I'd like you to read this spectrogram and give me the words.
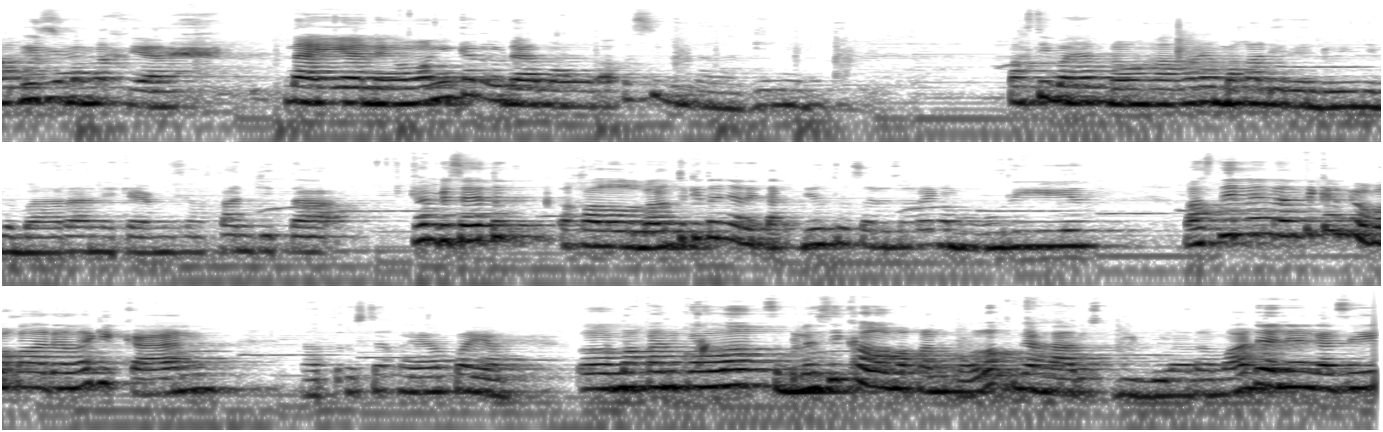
angus iya. banget ya. Nah iya nih ngomongin kan udah mau apa sih bentar lagi nih. Pasti banyak dong hal-hal yang bakal dirinduin di lebaran nih kayak misalkan kita kan biasanya tuh kalau lebaran tuh kita nyari takjil tuh sore-sore ngabuburit. Pasti nih nanti kan gak bakal ada lagi kan. Nah terusnya kayak apa ya? Eh, makan kolak sebenarnya sih kalau makan kolak nggak harus di bulan Ramadan ya nggak sih?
